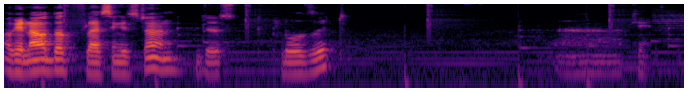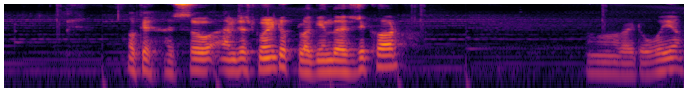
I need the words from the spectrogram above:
okay now the flashing is done. Just close it. Okay. Okay so I'm just going to plug in the SD card. Uh, right over here.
